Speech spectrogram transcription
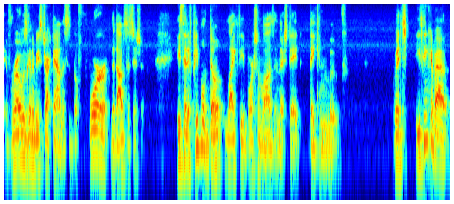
if Roe was going to be struck down, this is before the Dobbs decision. He said if people don't like the abortion laws in their state, they can move. Which you think about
